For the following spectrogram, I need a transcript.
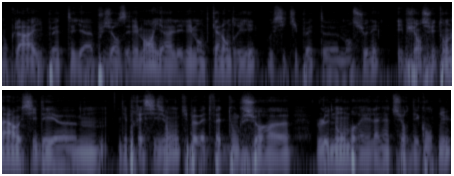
Donc là, il peut être, il y a plusieurs éléments. Il y a l'élément de calendrier aussi qui peut être mentionné. Et puis ensuite, on a aussi des, des précisions qui peuvent être faites donc sur le nombre et la nature des contenus.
